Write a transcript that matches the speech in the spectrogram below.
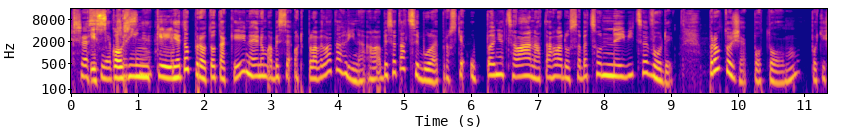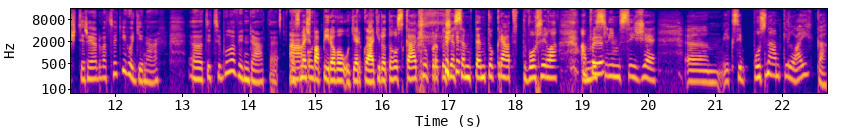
přesně, i z kořínky. Přesně. Je to proto taky, nejenom aby se odplavila ta hlína, ale aby se ta cibule prostě úplně celá natáhla do sebe co nejvíce vody. Protože potom po těch 24 hodinách eh, ty cibule vyndáte. A Vezmeš od... papírovou utěrku, já ti do toho skáču, protože jsem tentokrát tvořila a Úplně. myslím si, že um, jaksi poznámky lajka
